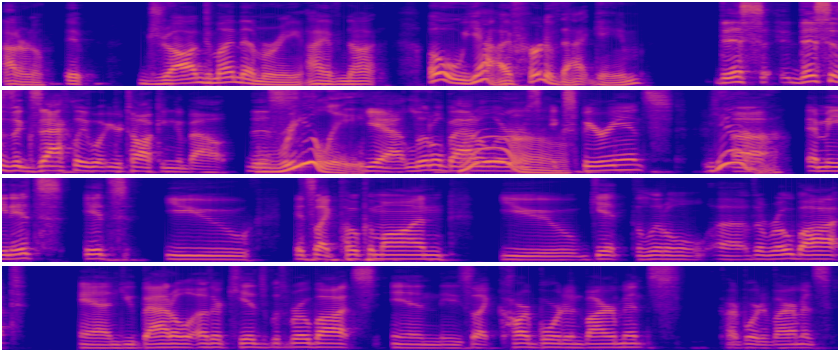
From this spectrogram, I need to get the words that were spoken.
i don't know. It jogged my memory. I have not oh yeah i've heard of that game this this is exactly what you're talking about. This really yeah, little battlers Oh. experience. yeah Uh, I mean, it's it's you. It's like Pokemon. You get the little uh, the robot, and you battle other kids with robots in these like cardboard environments, cardboard environments,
